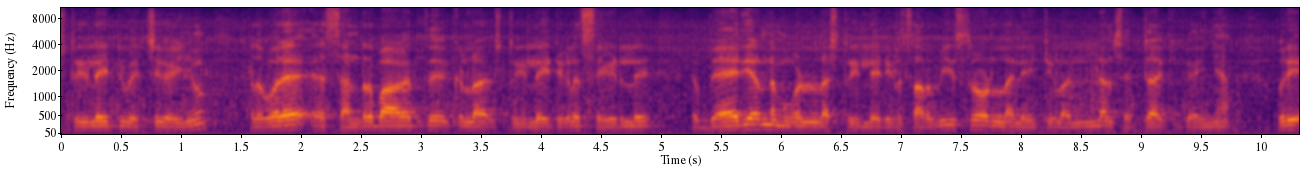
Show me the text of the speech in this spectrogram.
സ്ട്രീറ്റ് ലൈറ്റ് വെച്ച് കഴിഞ്ഞു. അതുപോലെ സെന്റർ ഭാഗത്തേക്കുള്ള സ്ട്രീറ്റ് ലൈറ്റുകൾ സൈഡിൽ ബാരിയറിന്റെ മുകളിലുള്ള സ്ട്രീറ്റ് ലൈറ്റുകൾ സർവീസ് റോഡിലുള്ള ലൈറ്റുകളെല്ലാം സെറ്റാക്കി കഴിഞ്ഞാൽ ഒരു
